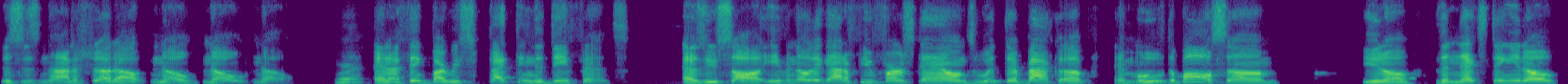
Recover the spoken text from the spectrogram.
This is not a shutout. No, no, no. Right. And I think by respecting the defense, as you saw, even though they got a few first downs with their backup and moved the ball some, you know, the next thing you know,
